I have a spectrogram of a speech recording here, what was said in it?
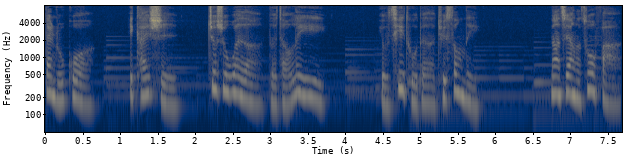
但如果一开始就是为了得着利益，有企图的去送礼，那这样的做法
